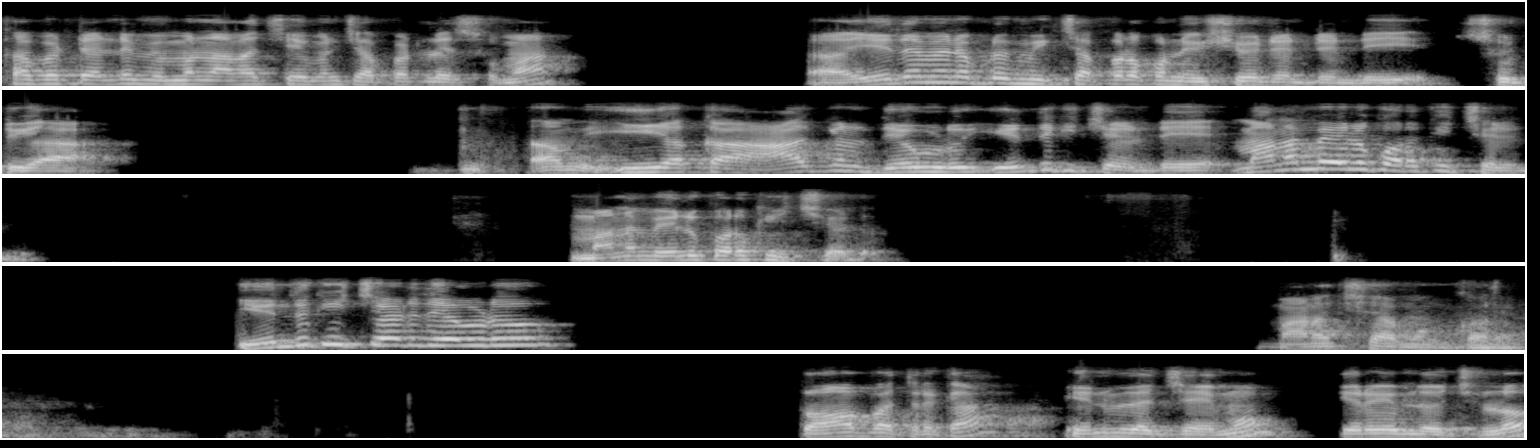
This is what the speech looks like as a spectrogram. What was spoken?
కాబట్టి అంటే మిమ్మల్ని అలా చేయమని చెప్పట్లేదు సుమా. ఏదేమైనప్పుడు మీకు చెప్పాలనుకున్న విషయం ఏంటంటే సూటిగా? ఈ యొక్క ఆజ్ఞను దేవుడు ఎందుకు ఇచ్చాడంటే మన మేలు కొరకు ఇచ్చాడండి. మన మేలు కొరకు ఇచ్చాడు. ఎందుకు ఇచ్చాడు దేవుడు? మన క్షేమం కొరకు. రోమపత్రిక ఎనిమిది అధ్యాయము ఇరవై ఎనిమిది వచ్చంలో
